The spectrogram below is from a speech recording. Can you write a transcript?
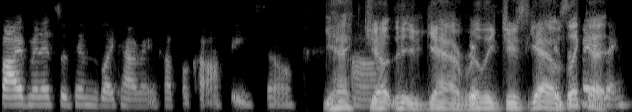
five minutes with him is like having a cup of coffee. So yeah, um, yeah, really juicy. Yeah, it was like amazing.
